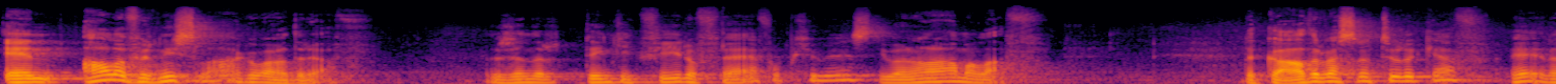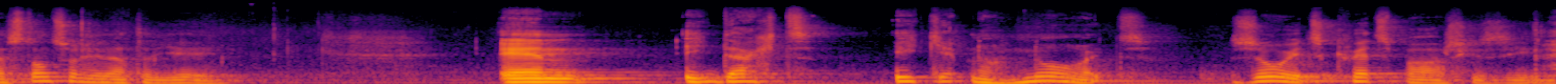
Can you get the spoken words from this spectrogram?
En alle vernislagen waren eraf. Er zijn er denk ik vier of vijf op geweest. Die waren allemaal af. De kader was natuurlijk af. Hè, en dat stond zo in het atelier. En ik dacht, ik heb nog nooit zoiets kwetsbaars gezien.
